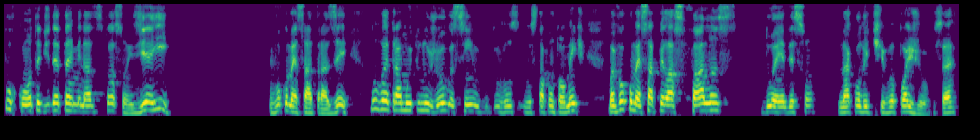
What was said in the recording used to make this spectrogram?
por conta de determinadas situações, e aí, eu vou começar a trazer, não vou entrar muito no jogo, assim, vou, vou citar pontualmente, mas vou começar pelas falas do Anderson na coletiva pós-jogo, certo?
